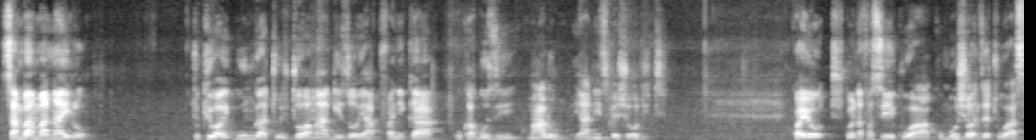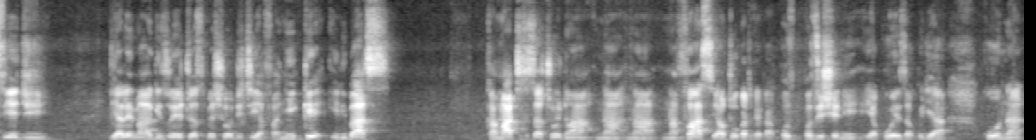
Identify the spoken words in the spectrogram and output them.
Sambamba na hilo, tukiwa Igunga tulitoa maagizo ya kufanyika ukaguzi maalum, yani special audit. Kwa hiyo tuchukue nafasi hii kuwakumbusha wenzetu wa CAG yale maagizo yetu ya special audit yafanyike, ili basi kamati sasa tuwe na, na, na nafasi au tu katika position ya kuweza kuja kuona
